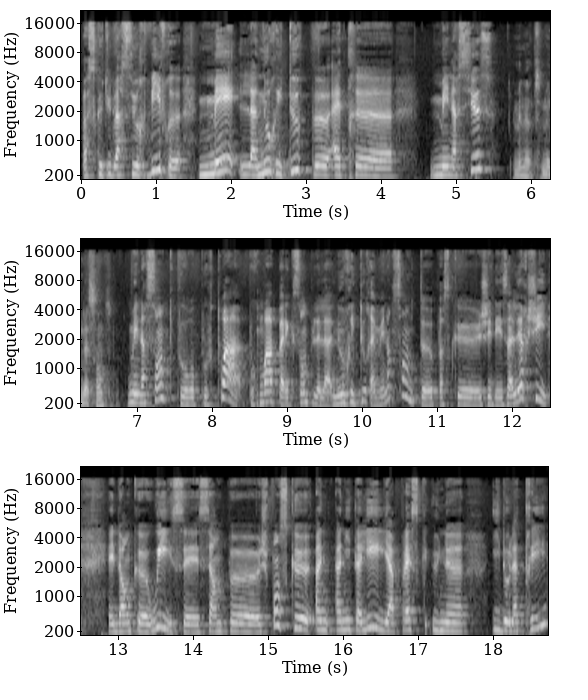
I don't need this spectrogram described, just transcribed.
parce que tu dois survivre, mais la nourriture peut être euh, Menaçante menaçante pour, pour toi. Pour moi, par exemple, la nourriture est menaçante parce que j'ai des allergies. Et donc, euh, oui, c'est c'est un peu... Je pense qu'en en Italie, il y a presque une idolâtrie,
